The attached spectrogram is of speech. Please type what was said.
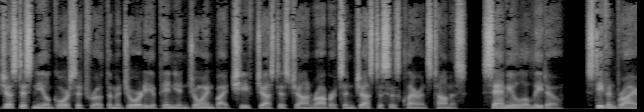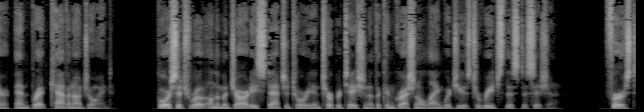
Justice Neil Gorsuch wrote the majority opinion joined by Chief Justice John Roberts and Justices Clarence Thomas, Samuel Alito, Stephen Breyer, and Brett Kavanaugh joined. Gorsuch wrote on the majority's statutory interpretation of the congressional language used to reach this decision. First,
